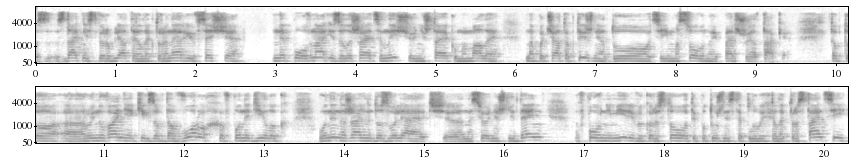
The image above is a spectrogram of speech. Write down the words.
здатність виробляти електроенергію все ще не повна і залишається нижчою ніж та, яку ми мали на початок тижня до цієї масованої першої атаки. Тобто е, руйнування, яких завдав ворог в понеділок, вони на жаль не дозволяють е, на сьогоднішній день в повній мірі використовувати потужність теплових електростанцій.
